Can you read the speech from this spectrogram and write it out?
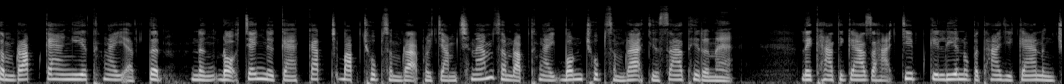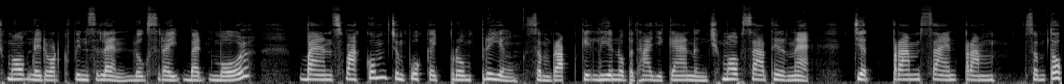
សម្រាប់ការងារថ្ងៃអាទិត្យនិងដកចេញនូវការកាត់ច្បាប់ឈប់សម្រាកប្រចាំឆ្នាំសម្រាប់ថ្ងៃបុណ្យឈប់សម្រាកជាសាធារណៈលេខាធិការសហជីពគិលានុបដ្ឋាយិកានឹងឈ្មោកនៃរដ្ឋ Queensland លោកស្រី Beth Moll បានស្វាគមន៍ចំពោះកិច្ចព្រមព្រៀងសម្រាប់គិលានុបដ្ឋាយិកានឹងឈ្មោកសាធារណៈជិត5.5សំទុះ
